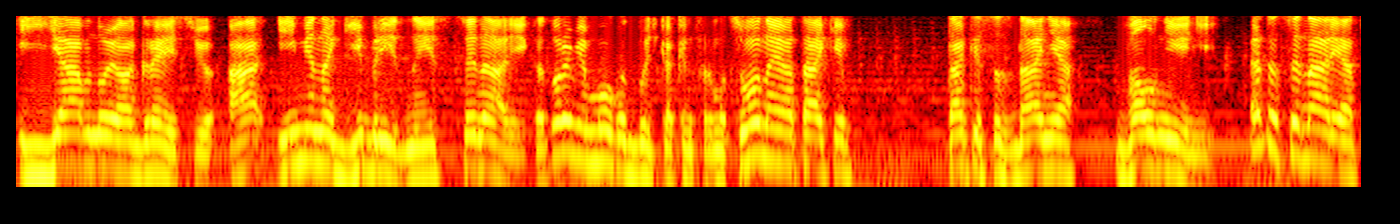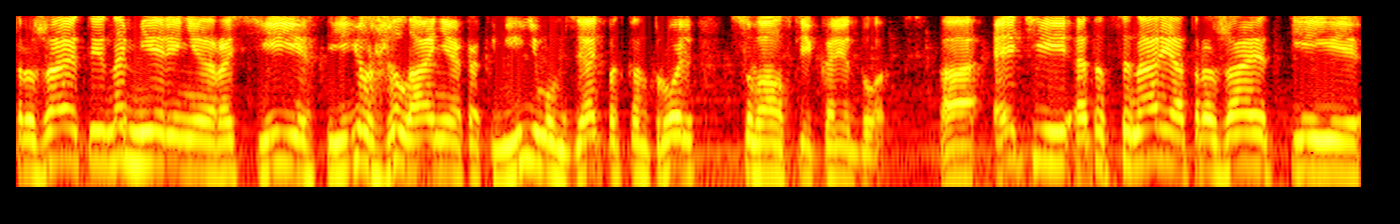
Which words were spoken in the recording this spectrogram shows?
явную агрессию, а именно гибридные сценарии, которыми могут быть как информационные атаки, так и создание волнений. Этот сценарий отражает и намерение России, ее желание как минимум взять под контроль Сувалский коридор. Эти, этот сценарий отражает и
